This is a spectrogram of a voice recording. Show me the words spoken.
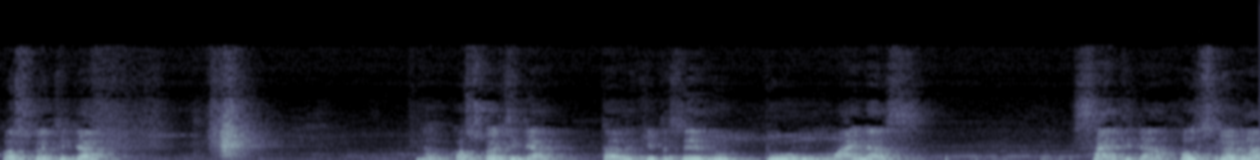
কস স্কয়ার থিটা না কস স্কয়ার থিটা তাহলে কি হচ্ছে root two minus sine theta whole square না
